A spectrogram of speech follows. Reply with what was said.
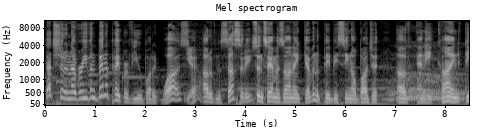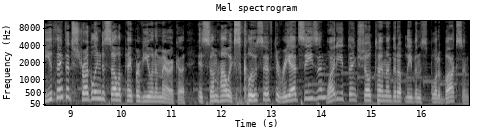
That should have never even been a pay per view, but it was. Yeah. Out of necessity. Since Amazon ain't giving the PBC no budget, of any kind. Do you think that struggling to sell a pay per view in America is somehow exclusive to Riyadh season? Why do you think Showtime ended up leaving the sport of boxing?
